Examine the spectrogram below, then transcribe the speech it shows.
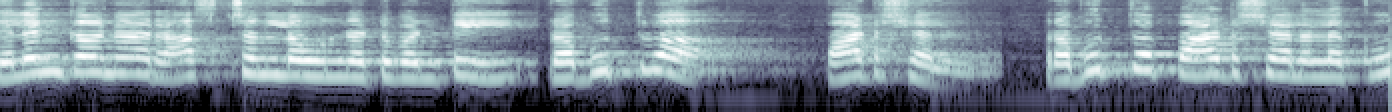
తెలంగాణ రాష్ట్రంలో ఉన్నటువంటి ప్రభుత్వ పాఠశాలలు ప్రభుత్వ పాఠశాలలకు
